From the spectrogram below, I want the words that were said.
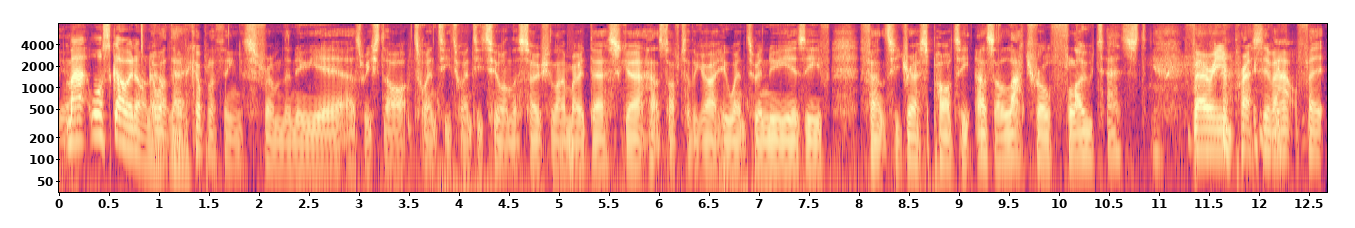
Matt, what's going on Well, out Dave, there? a couple of things from the new year as we start 2022 on the social ammo desk. Uh, hats off to the guy who went to a New Year's Eve fancy dress party as a lateral flow test. Very impressive outfit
